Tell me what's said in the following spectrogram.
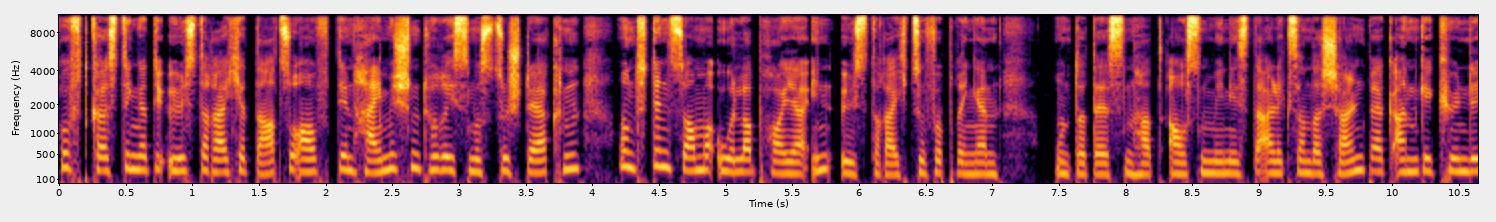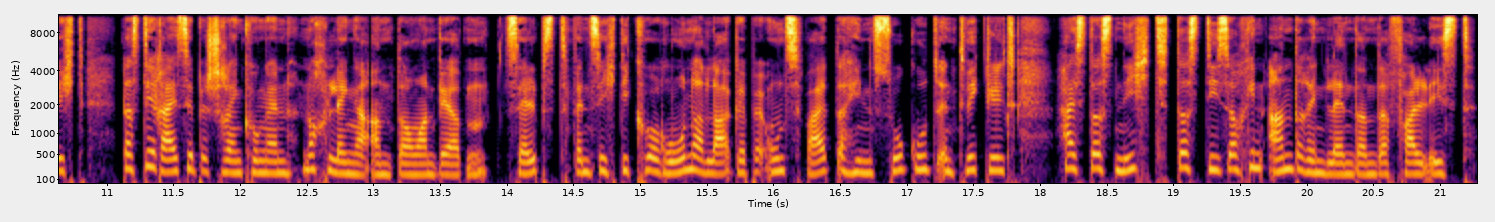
ruft Köstinger die Österreicher dazu auf, den heimischen Tourismus zu stärken und den Sommerurlaub heuer in Österreich zu verbringen. Unterdessen hat Außenminister Alexander Schallenberg angekündigt, dass die Reisebeschränkungen noch länger andauern werden. Selbst wenn sich die Corona-Lage bei uns weiterhin so gut entwickelt, heißt das nicht, dass dies auch in anderen Ländern der Fall ist.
